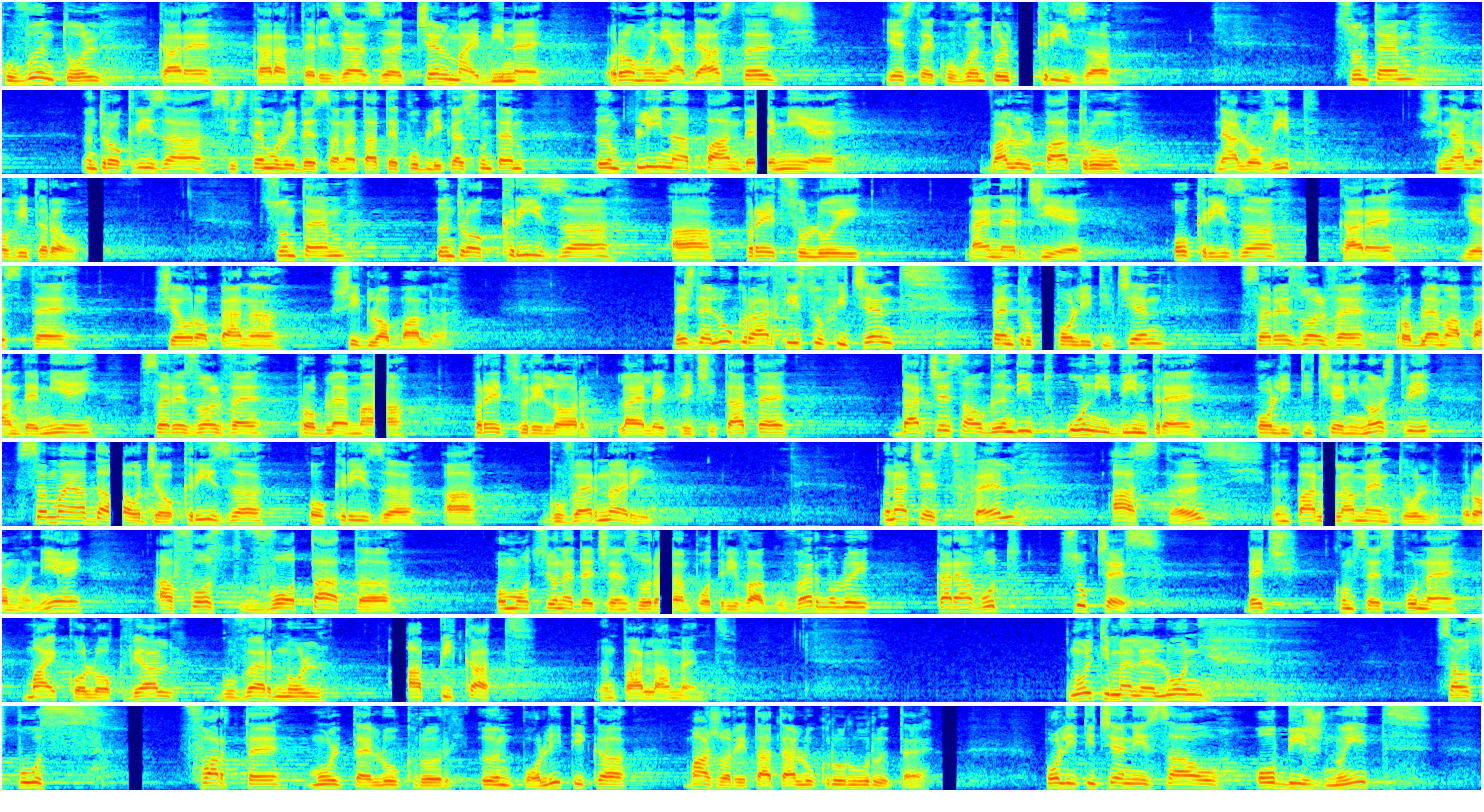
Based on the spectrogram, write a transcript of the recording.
cuvântul care caracterizează cel mai bine România de astăzi este cuvântul criză. Suntem într-o criză a sistemului de sănătate publică, suntem în plină pandemie. Valul 4 ne-a lovit și ne-a lovit rău. Suntem într-o criză a prețului la energie, o criză care este și europeană și globală. Deci de lucru ar fi suficient pentru politicieni să rezolve problema pandemiei, să rezolve problema prețurilor la electricitate, dar ce s-au gândit unii dintre politicienii noștri să mai adauge o criză, o criză a guvernării. În acest fel, astăzi, în Parlamentul României, a fost votată o moțiune de cenzură împotriva guvernului, care a avut succes. Deci, cum se spune mai colocvial, guvernul a picat în Parlament. În ultimele luni s-au spus foarte multe lucruri în politică, majoritatea lucruri urâte. Politicienii s-au obișnuit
